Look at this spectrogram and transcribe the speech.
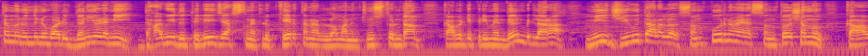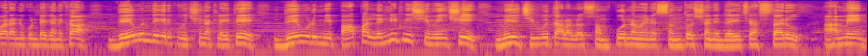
ప్రాయచిత్తము నొందినవాడు ధనియుడని దావీదు తెలియజేస్తున్నట్లు కీర్తనల్లో మనం చూస్తుంటాం. కాబట్టి ప్రియమైన దేవుని బిడ్డారా మీ జీవితాలలో సంపూర్ణమైన సంతోషము కావాలనుకుంటే గనక దేవుని దగ్గరికి వచ్చినట్లయితే దేవుడు మీ పాపాలన్నింటినీ క్షమించి మీ జీవితాలలో సంపూర్ణమైన సంతోషాన్ని దయచేస్తారు. ఆమెన్.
